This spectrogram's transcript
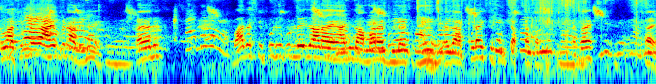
वाचून आयकडे आले नाही काय? आलं माझा शिपूड विपूड लय जाड आहे आणि लांबार आहे भुईला त्याचा आहे शिपूड चपटा कसं आहे काय?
